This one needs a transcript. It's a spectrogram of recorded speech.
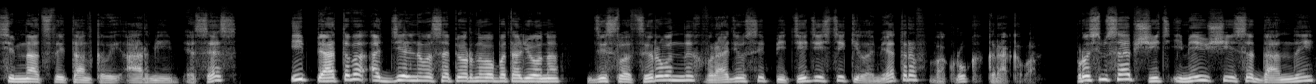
17-й танковой армии СС и 5-го отдельного саперного батальона, дислоцированных в радиусе 50 километров вокруг Кракова. Просим сообщить имеющиеся данные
